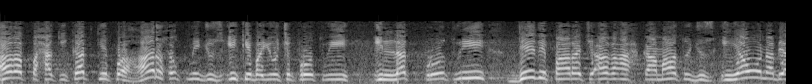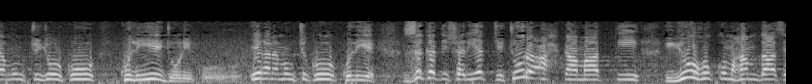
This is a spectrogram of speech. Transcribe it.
هغه په حقیقت کی په هر حکم جزئی کی به یو چه پروت وی علت پروت وی دی دی پاره چه هغه احکامات جزئیه نه بیا مونږ چه جوړ کو کلیه جوړی کو ایغه نه مونږ چه کو کلیه ځکه د شریعت چه چور احکامات تی یو حکم هم داسې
